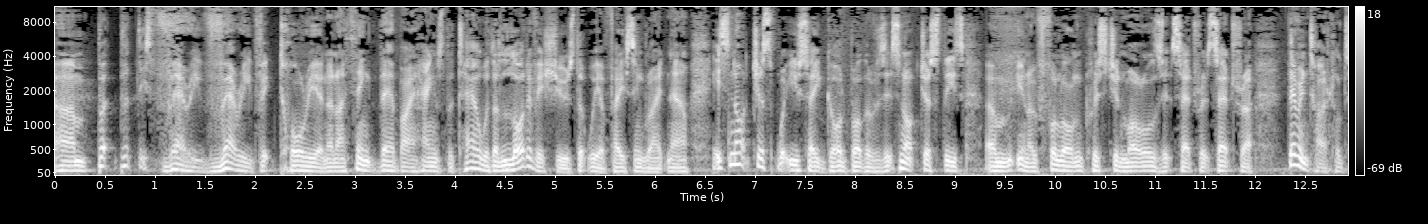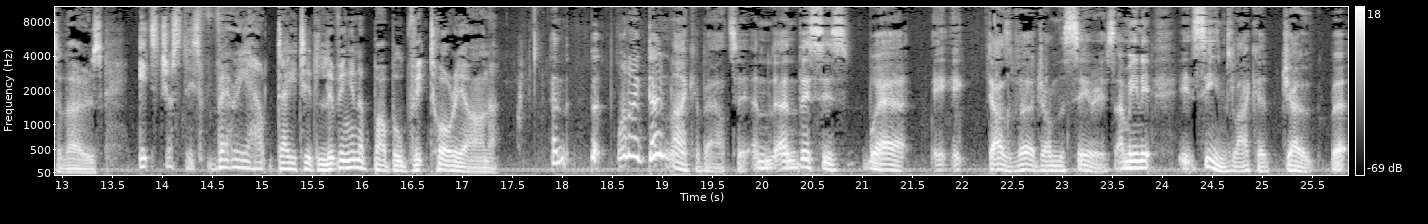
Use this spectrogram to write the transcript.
Um, but but it's very very Victorian, and I think thereby hangs the tale with a lot of issues that we are facing right now. It's not just what you say, God bothers. It's not just these um, you know full on Christian morals, etc. etc. They're entitled to those. It's just this very outdated, living in a bubble Victoriana. And but what I don't like about it, and and this is where it, it does verge on the serious. I mean, it it seems like a joke, but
